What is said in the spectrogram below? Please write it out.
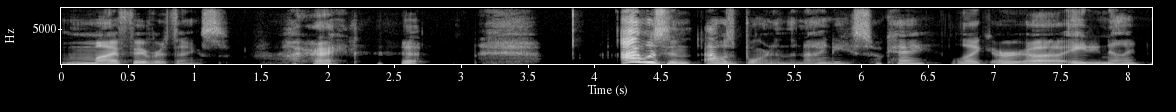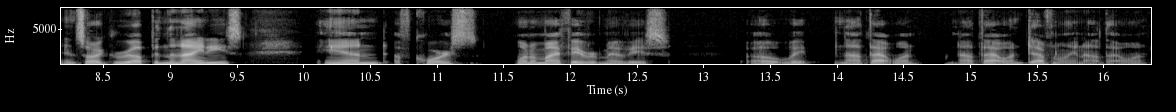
my favorite things. All right. I was in I was born in the 90s, okay? Like or uh 89, and so I grew up in the 90s. And of course, one of my favorite movies. Oh, wait, not that one. Not that one. Definitely not that one.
